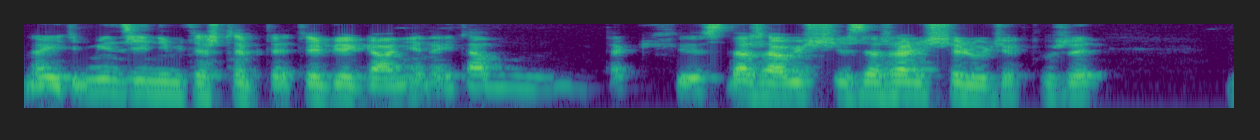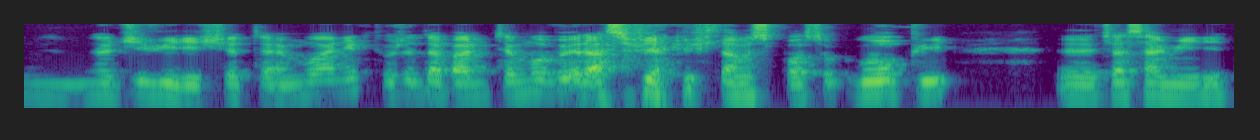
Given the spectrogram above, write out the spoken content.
no i między innymi też te, te, te bieganie. No i tam tak zdarzały się, zdarzali się ludzie, którzy mm, no, dziwili się temu, a niektórzy dawali temu wyraz w jakiś tam sposób, głupi, y, czasami,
